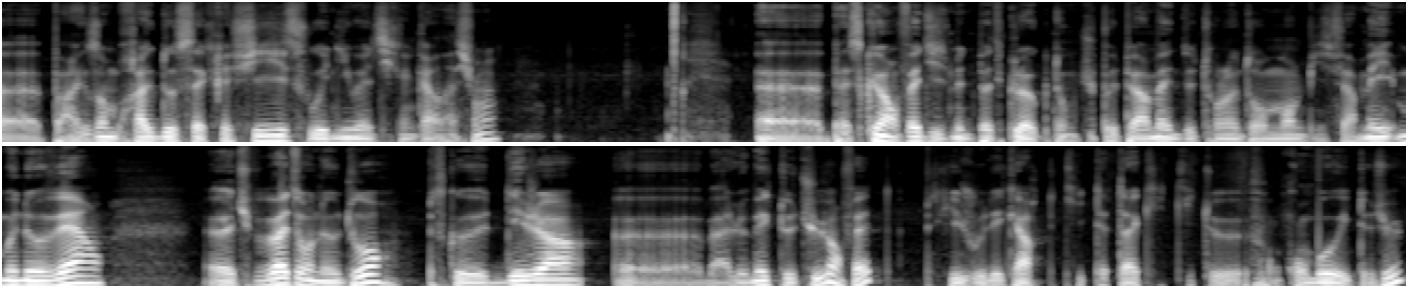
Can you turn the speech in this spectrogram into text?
Euh, par exemple, Rakdos Sacrifice ou Enigmatic Incarnation. Euh, parce qu'en en fait, ils te mettent pas de clock, donc tu peux te permettre de tourner autour d'un Damping Sphere. Mais mono vert, euh, tu peux pas tourner autour, parce que déjà, euh, bah, le mec te tue, en fait, parce qu'il joue des cartes qui t'attaquent qui te font combo et te tuent.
